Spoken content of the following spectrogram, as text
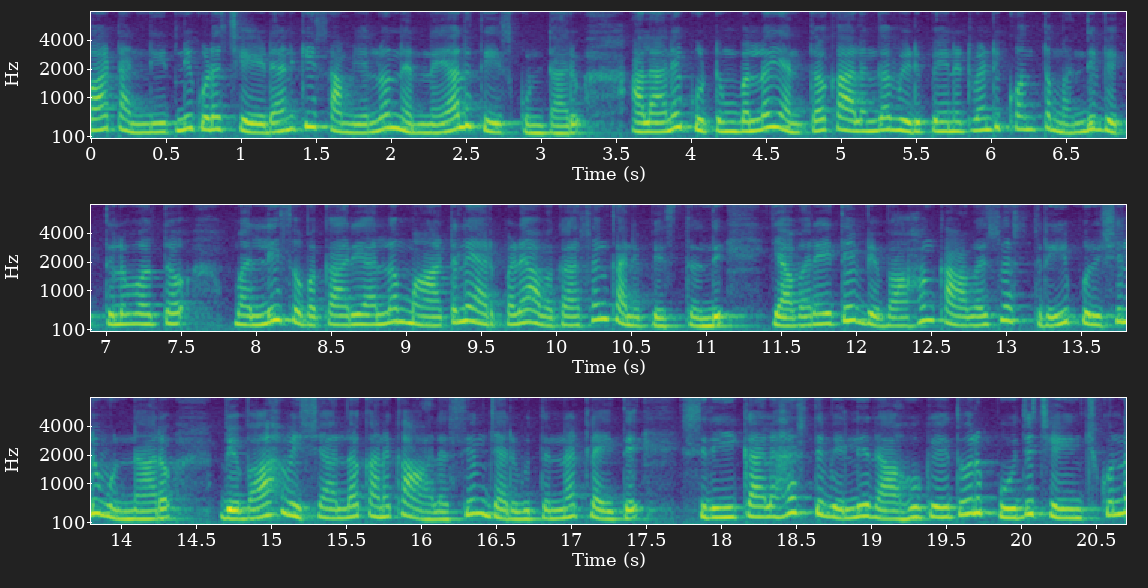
వాటన్నిటిని కూడా చేయడానికి ఈ సమయంలో నిర్ణయాలు తీసుకుంటారు. అలానే కుటుంబంలో ఎంతో కాలంగా విడిపోయినటువంటి కొంతమంది వ్యక్తులతో మళ్ళీ శుభకార్యాల్లో మాటలు ఏర్పడే అవకాశం కనిపిస్తుంది. ఎవరైతే వివాహం కావలసిన స్త్రీ పురుషులు ఉన్నారో వివాహ విషయాల్లో కనుక ఆలస్యం జరుగుతున్నట్లయితే శ్రీకాళహస్తి వెళ్ళి రాహుకేతువులు పూజ చేయించుకున్న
